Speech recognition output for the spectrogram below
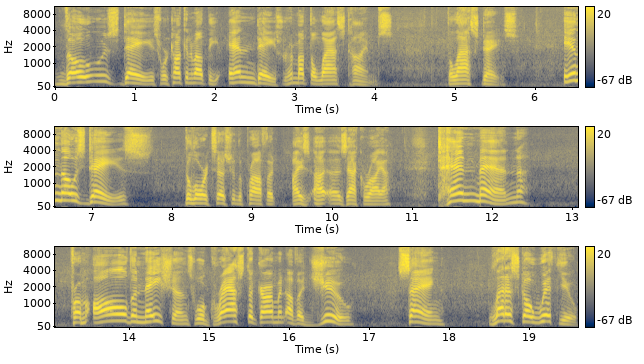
those days, we're talking about the end days, we're talking about the last times, the last days. In those days, the Lord says through the prophet uh, uh, Zechariah, 10 men from all the nations will grasp the garment of a Jew, saying, Let us go with you.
